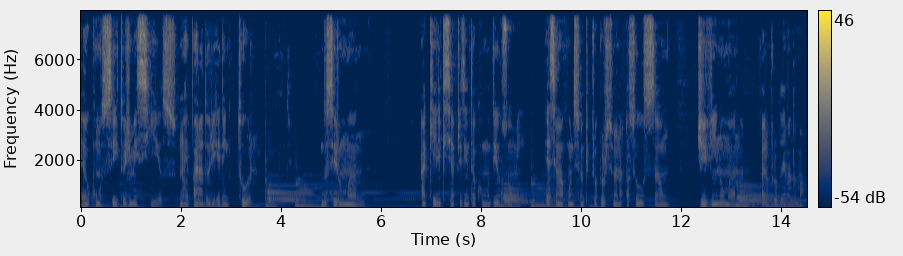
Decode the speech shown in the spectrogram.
é o conceito de Messias, um reparador e redentor do ser humano, aquele que se apresenta como Deus-homem. Essa é uma condição que proporciona a solução divina-humana para o problema do mal.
